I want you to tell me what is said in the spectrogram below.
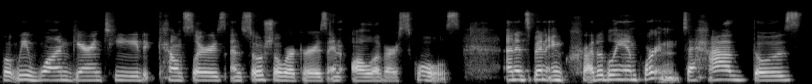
but we won guaranteed counselors and social workers in all of our schools. And it's been incredibly important to have those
